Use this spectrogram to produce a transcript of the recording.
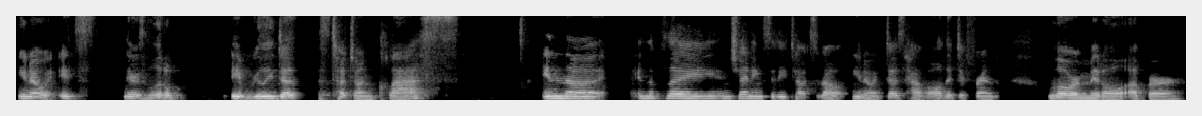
you know it's there's a little it really does touch on class in the in the play in shining city talks about you know it does have all the different lower middle upper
